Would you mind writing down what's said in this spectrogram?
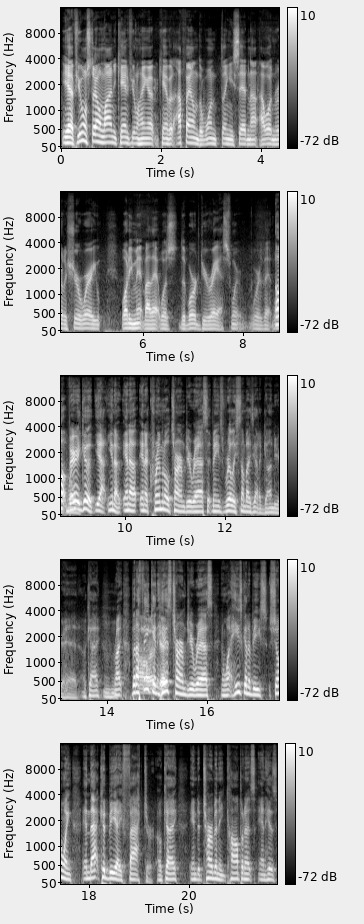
yeah, if you want to stay online, you can. If you want to hang up, you can. But I found the one thing he said, and I, I wasn't really sure where he, what he meant by that was the word duress. Where, where that? Oh, what- very what- good. Yeah, you know, in a in a criminal term, duress, it means really somebody's got a gun to your head. Okay, mm-hmm. right. But I Oh, think in his term, duress, and what he's going to be showing, and that could be a factor. Okay, in determining competence and his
